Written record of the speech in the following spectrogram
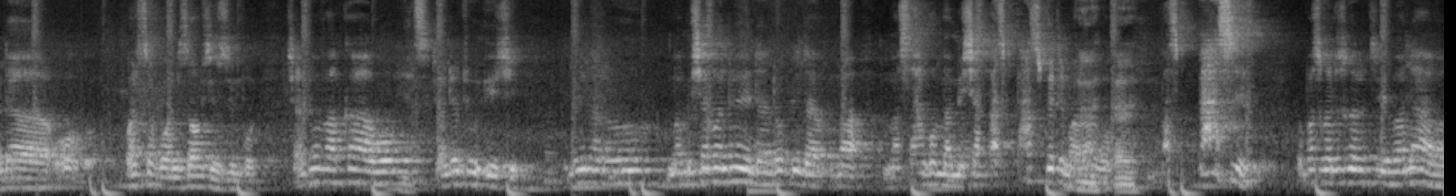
ndakwanisa kuwanisawo chinzvimbo chandovakawo chandoti ichi ndinano mamisha kwandoenda ndopinda ma- masango mamisha pasi pasi kwete marango eh. pasi. Pasi pasi kwandisvika kuti vana ava.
